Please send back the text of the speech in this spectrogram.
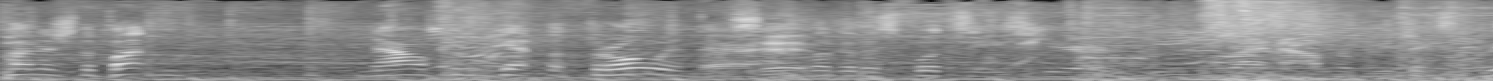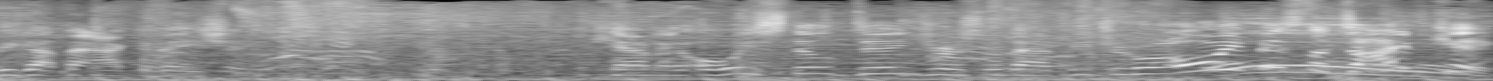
punish the button, now can get the throw in there. That's and it. look at this footsies here right now from Yujix. We got the activation. Cammy always oh, still dangerous with that feature door. Oh, he missed the oh! dive Oh. kick.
